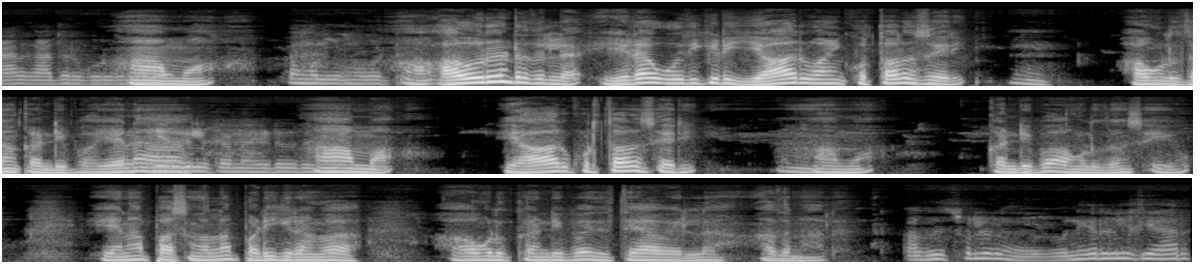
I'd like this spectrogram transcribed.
யாருக்கு ஆதரவு கொடுக்குறாங்க ஆமாம் உங்களுக்கு ஓட்டு அவருன்றது இல்லை. இட ஒதுக்கீடு யார் வாங்கி கொடுத்தாலும் சரி. அவங்களுக்கு தான் கண்டிப்பாக ஏன்னா ஆமாம் யார் கொடுத்தாலும் சரி. ஆமாம் கண்டிப்பாக அவங்களுக்கு தான் செய்வோம். ஏன்னா பசங்கள்லாம் படிக்கிறாங்க. அவங்களுக்கு கண்டிப்பாக இது தேவையில்லை. அதனால். அது சொல்லிடுங்க யார்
